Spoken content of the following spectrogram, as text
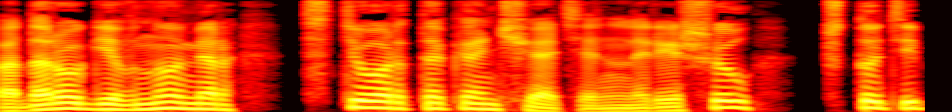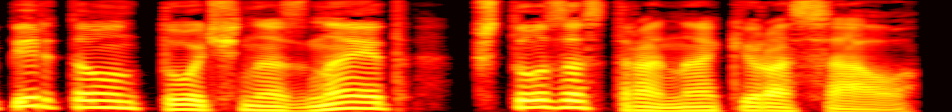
По дороге в номер Стюарт окончательно решил, что теперь-то он точно знает, что за страна Кюрасао.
